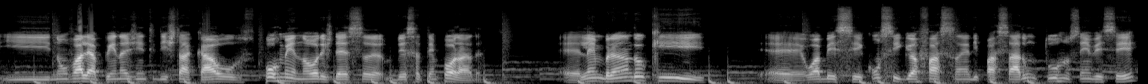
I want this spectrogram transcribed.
e não vale a pena a gente destacar os pormenores dessa, dessa temporada. É, lembrando que é, o ABC conseguiu a façanha de passar um turno sem vencer.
